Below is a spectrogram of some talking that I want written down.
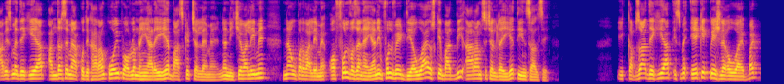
अब इसमें देखिए आप, अंदर से मैं आपको दिखा रहा हूँ, कोई प्रॉब्लम नहीं आ रही है बास्केट चलने में, ना नीचे वाले में, ना ऊपर वाले में, और फुल वज़न है, यानी फुल वेट दिया हुआ है, उसके बाद भी आराम से चल रही है तीन साल से। ये कब्ज़ा देखिए आप, इसमें एक एक पेज लगा हुआ है बट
